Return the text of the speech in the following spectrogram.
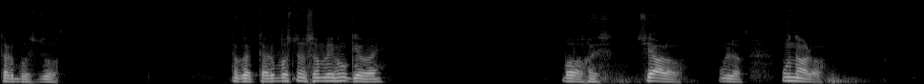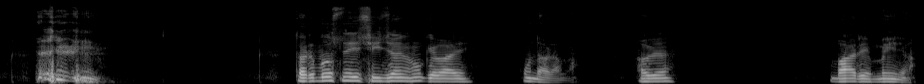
તરબૂચ જો નકર તરબૂચનો સમય શું કહેવાય? બસ શિયાળો ઓલો ઉનાળો. તરબૂચની સિઝન શું કહેવાય? ઉનાળામાં. હવે બારે મહિના.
